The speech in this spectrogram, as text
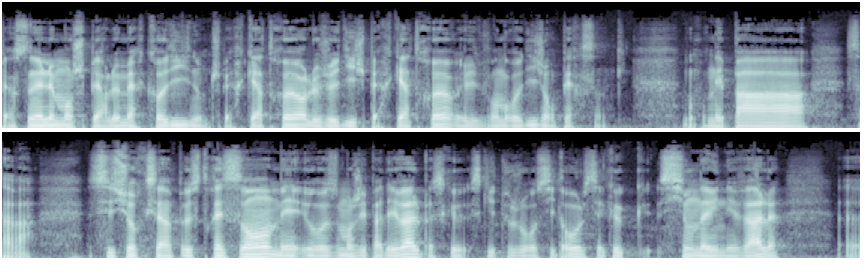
personnellement je perds le mercredi, donc je perds 4 heures, le jeudi je perds 4 heures et le vendredi j'en perds 5. Donc on n'est pas, ça va. C'est sûr que c'est un peu stressant, mais heureusement j'ai pas d'éval parce que ce qui est toujours aussi drôle, c'est que si on a une éval, euh,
